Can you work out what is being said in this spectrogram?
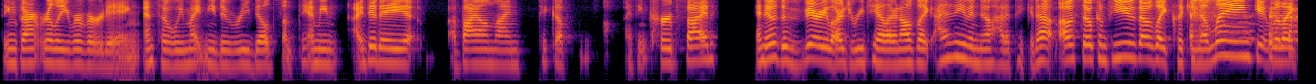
Things aren't really reverting, and so we might need to rebuild something. I mean, I did a a buy online pickup, I think curbside, and it was a very large retailer and i was like i didn't even know how to pick it up. I was so confused. I was like clicking the link. It would like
